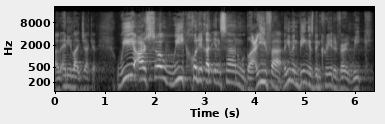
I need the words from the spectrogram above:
uh, any light jacket. We are so weak. The human being has been created very weak.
